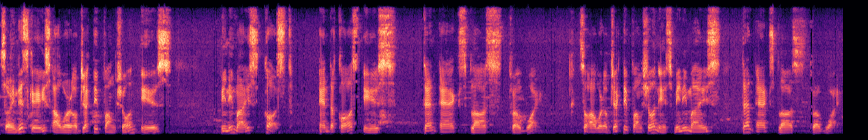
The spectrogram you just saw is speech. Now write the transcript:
So in this case, our objective function is minimize cost. And the cost is 10x plus 12y. So our objective function is minimize 10x plus 12y.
